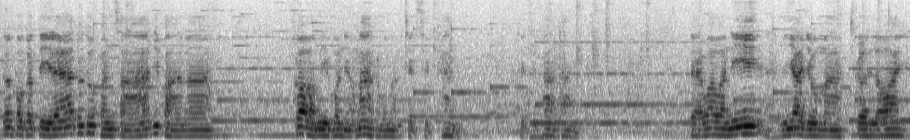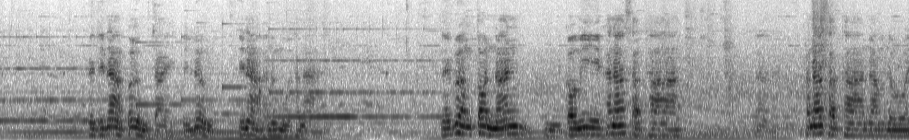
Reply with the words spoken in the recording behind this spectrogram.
โดยปกติแล้วทุกๆพรรษาที่ผ่านมา ก็มีคนอย่างมากประมาณ 70 ท่าน 75 ท่าน แต่ว่าวันนี้มีญาติโยมมาเกินร้อย เป็นที่น่าปลื้มใจเป็นเรื่องที่น่าอนุโมทนา ในเบื้องต้นนั้นก็มีคณะศรัทธาคณะศรัทธานำโดย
